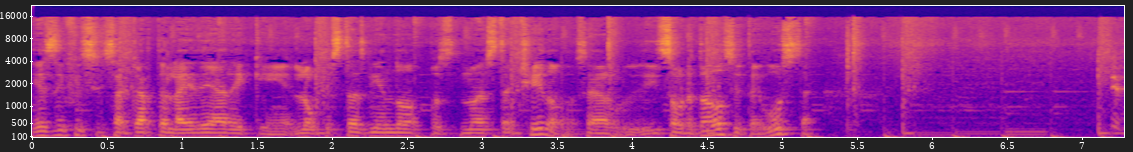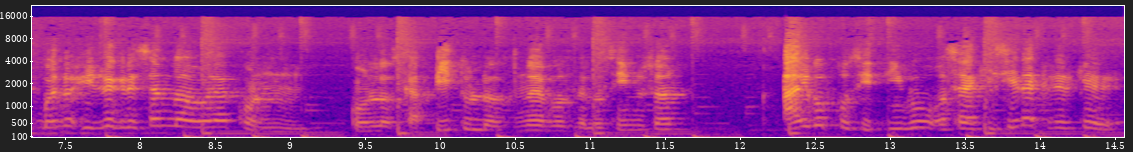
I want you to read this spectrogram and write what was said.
es difícil sacarte la idea de que lo que estás viendo pues no está chido, o sea, y sobre todo si te gusta. Bueno, y regresando ahora con, con los capítulos nuevos de Los Simpsons, algo positivo, o sea, quisiera creer que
